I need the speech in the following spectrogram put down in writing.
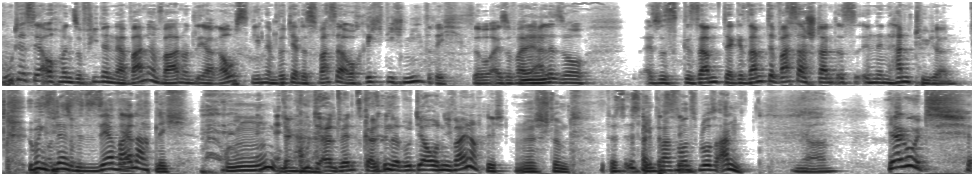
Gute ist ja auch, wenn so viele in der Wanne waren und eher rausgehen, dann wird ja das Wasser auch richtig niedrig. So, also weil alle so, also das gesamt, der gesamte Wasserstand ist in den Handtüchern. Übrigens wieder sehr weihnachtlich. Mhm. Ja gut, der Adventskalender wird ja auch nicht weihnachtlich. Das stimmt. Das ist halt das passen wir uns bloß an. Ja. Ja gut, äh,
